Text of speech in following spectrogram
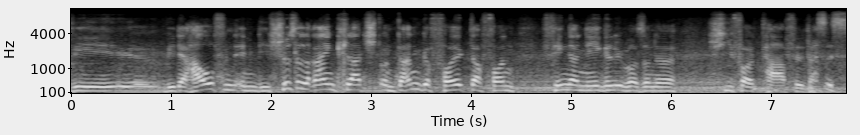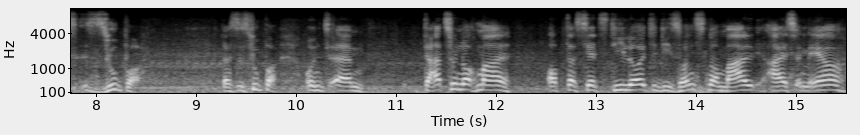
wie, wie der Haufen in die Schüssel reinklatscht und dann gefolgt davon Fingernägel über so eine Schiefertafel. Das ist super. Das ist super. Und ähm, dazu nochmal, ob das jetzt die Leute, die sonst normal ASMR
